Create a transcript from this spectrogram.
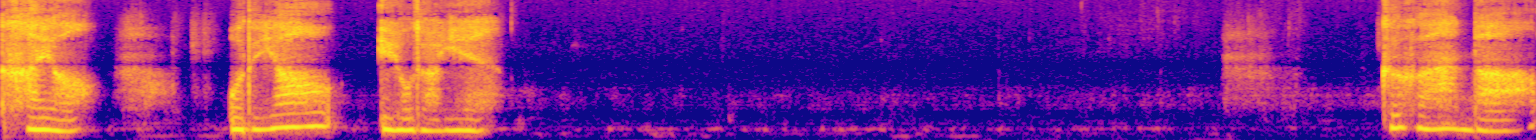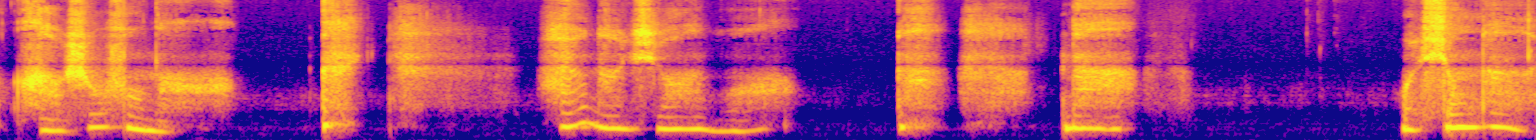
还有，我的腰也有点硬，哥哥按的好舒服呢。还有哪里需要按摩？那我胸闷哎，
